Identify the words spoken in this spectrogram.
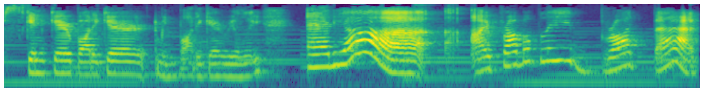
skincare, body care, I mean body care really. And yeah, I probably brought back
